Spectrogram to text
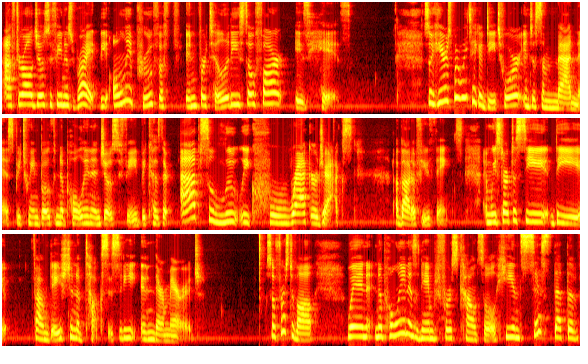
After all, Josephine is right. The only proof of infertility so far is his. So here's where we take a detour into some madness between both Napoleon and Josephine because they're absolutely crackerjacks about a few things. And we start to see the foundation of toxicity in their marriage. So, first of all, when Napoleon is named first consul, he insists that the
